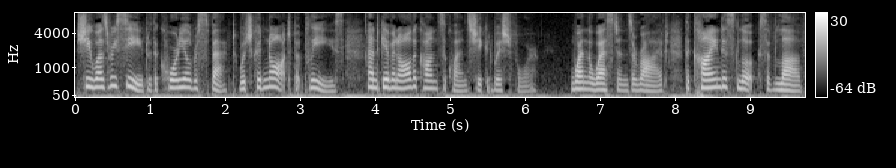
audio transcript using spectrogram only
She was received with a cordial respect which could not but please, and given all the consequence she could wish for. When the Westons arrived, the kindest looks of love,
